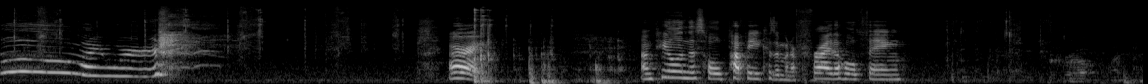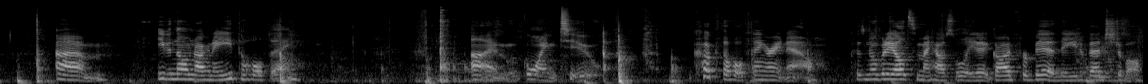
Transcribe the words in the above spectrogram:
Oh my word. All right. I'm peeling this whole puppy because I'm going to fry the whole thing. Um, even though I'm not going to eat the whole thing, I'm going to cook the whole thing right now because nobody else in my house will eat it. God forbid they eat a vegetable.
